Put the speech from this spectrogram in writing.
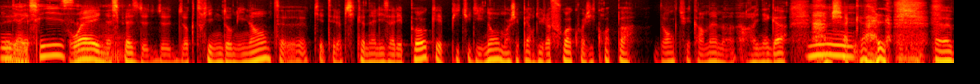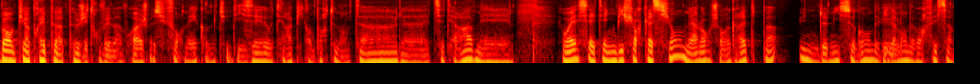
une directrice. ouais, une espèce de, doctrine dominante euh, qui était la psychanalyse à l'époque, et puis tu dis non, moi j'ai perdu la foi, quoi, j'y crois pas. Donc tu es quand même un, renégat, un mm. chacal. Euh, bon, puis après, peu à peu, j'ai trouvé ma voie. Je me suis formé, comme tu disais, aux thérapies comportementales, euh, etc. Mais Ouais, ça a été une bifurcation, mais alors je regrette pas une demi-seconde, évidemment, d'avoir fait ça.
